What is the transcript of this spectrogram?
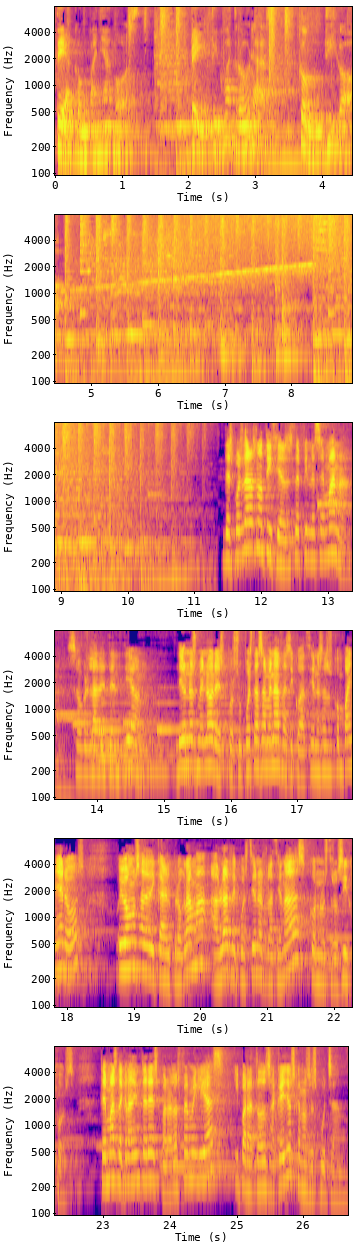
Te acompañamos 24 horas contigo. Después de las noticias de este fin de semana sobre la detención de unos menores por supuestas amenazas y coacciones a sus compañeros, hoy vamos a dedicar el programa a hablar de cuestiones relacionadas con nuestros hijos, temas de gran interés para las familias y para todos aquellos que nos escuchan.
